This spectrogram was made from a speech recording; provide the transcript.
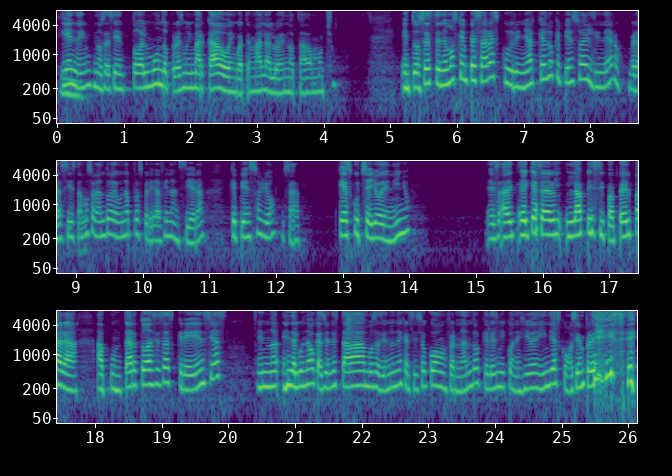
tienen, no sé si en todo el mundo, pero es muy marcado en Guatemala, lo he notado mucho. Entonces tenemos que empezar a escudriñar qué es lo que pienso del dinero, ¿verdad? Si estamos hablando de una prosperidad financiera, ¿qué pienso yo? O sea, ¿qué escuché yo de niño? hay, hay, que hacer lápiz y papel para apuntar todas esas creencias en, alguna ocasión estábamos haciendo un ejercicio con Fernando, que él es mi conejillo de indias, como siempre dice.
